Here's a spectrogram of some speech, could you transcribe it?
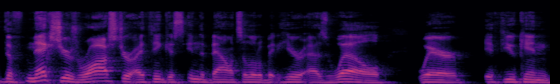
the next year's roster, I think, is in the balance a little bit here as well, where if you can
